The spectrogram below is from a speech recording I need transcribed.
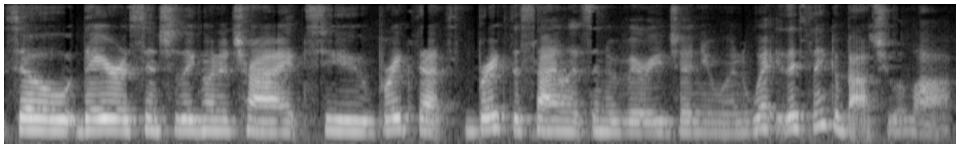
So they are essentially going to try to break that break the silence in a very genuine way. They think about you a lot.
